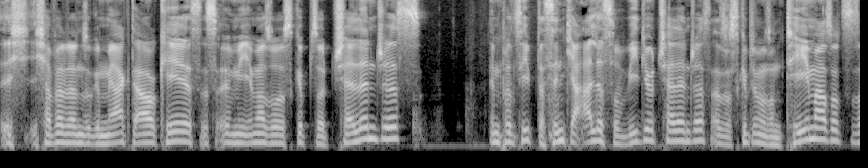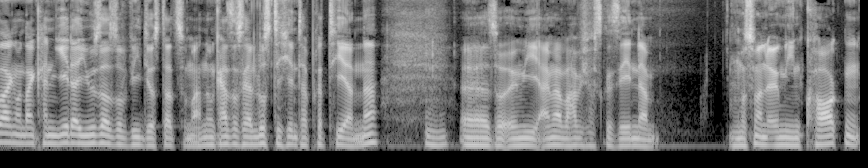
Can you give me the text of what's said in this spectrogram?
ich, ich habe dann so gemerkt, ah, okay, es ist irgendwie immer so, es gibt so Challenges. Im Prinzip, das sind ja alles so Video-Challenges. Also es gibt immer so ein Thema sozusagen und dann kann jeder User so Videos dazu machen. Du kannst das ja lustig interpretieren, ne? Äh, so irgendwie, einmal habe ich was gesehen, da muss man irgendwie einen Korken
